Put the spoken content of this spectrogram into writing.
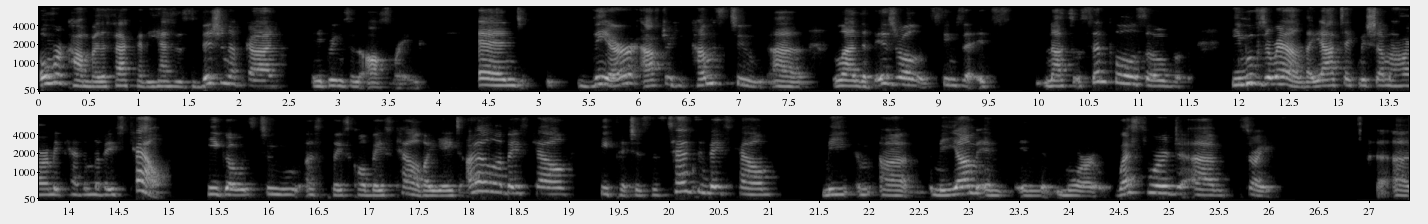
overcome by the fact that he has this vision of God and he brings an offering. And there, after he comes to uh, land of Israel, it seems that it's not so simple. So he moves around. Kel. He goes to a place called Beis Kel. Vayet Beis Kel. He pitches his tent in Beis Kel. Uh, Miyam in in more westward. Um, sorry, uh, uh,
